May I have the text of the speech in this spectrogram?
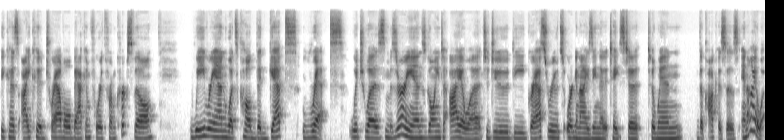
because I could travel back and forth from Kirksville. We ran what's called the GEPS Reps, which was Missourians going to Iowa to do the grassroots organizing that it takes to, to win the caucuses in Iowa.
